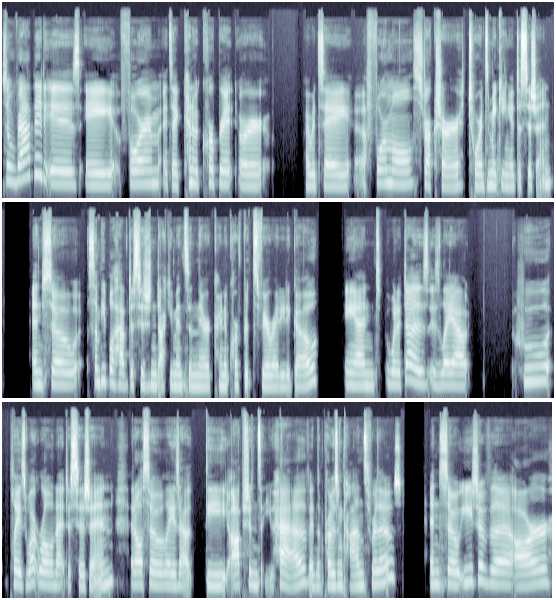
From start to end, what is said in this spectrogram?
So Rapid is a form, it's a kind of a corporate or I would say, a formal structure towards making a decision. And so some people have decision documents in their kind of corporate sphere ready to go. And what it does is lay out who plays what role in that decision. It also lays out the options that you have and the pros and cons for those. And so each of the R,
